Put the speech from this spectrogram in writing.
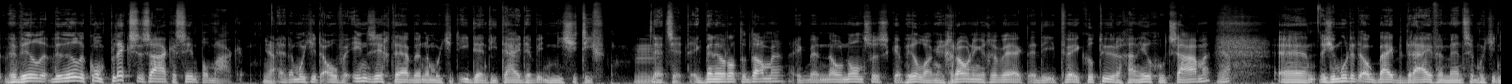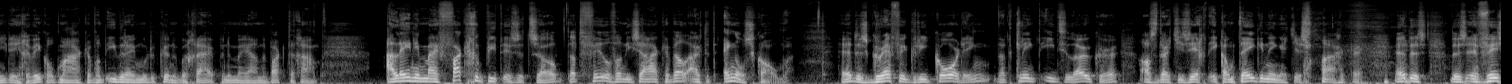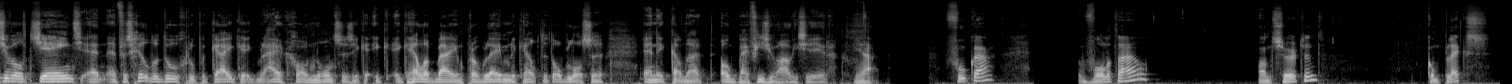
we, wilden, we wilden complexe zaken simpel maken. Ja. En dan moet je het over inzicht hebben, dan moet je het identiteit hebben, initiatief. Hmm. That's it. Ik ben een Rotterdammer, ik ben no nonsense. Ik heb heel lang in Groningen gewerkt en die twee culturen gaan heel goed samen. Ja. Uh, dus je moet het ook bij bedrijven en mensen moet je niet ingewikkeld maken, want iedereen moet het kunnen begrijpen en ermee aan de bak te gaan. Alleen in mijn vakgebied is het zo dat veel van die zaken wel uit het Engels komen. Dus graphic recording, dat klinkt iets leuker als dat je zegt: ik kan tekeningetjes maken. Dus, dus een visual change en, en, verschillende doelgroepen kijken. Ik ben eigenlijk gewoon nonsens. Ik, ik, ik help bij een probleem en ik help het oplossen. En ik kan daar ook bij visualiseren. Ja. FUCA, volatile, uncertain, complex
